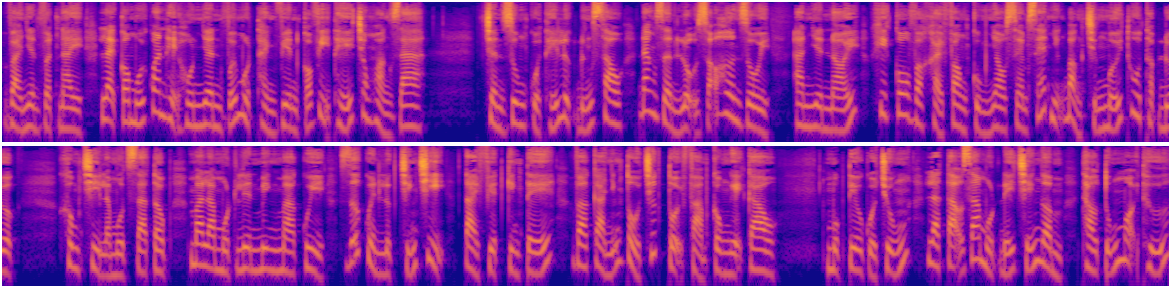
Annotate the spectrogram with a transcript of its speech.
và nhân vật này lại có mối quan hệ hôn nhân với một thành viên có vị thế trong hoàng gia. Trần Dung của thế lực đứng sau đang dần lộ rõ hơn rồi, An Nhiên nói khi cô và Khải Phòng cùng nhau xem xét những bằng chứng mới thu thập được. Không chỉ là một gia tộc mà là một liên minh ma quỷ giữa quyền lực chính trị, tài phiệt kinh tế và cả những tổ chức tội phạm công nghệ cao. Mục tiêu của chúng là tạo ra một đế chế ngầm, thao túng mọi thứ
